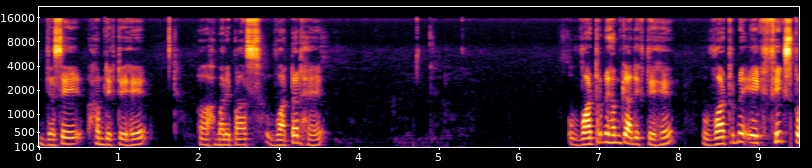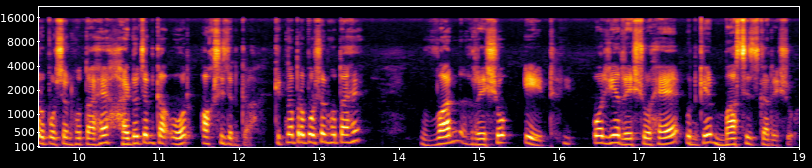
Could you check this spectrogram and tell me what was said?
जैसे हम देखते हैं हमारे पास वाटर है वाटर में हम क्या देखते हैं वाटर में एक फिक्स प्रोपोर्शन होता है हाइड्रोजन का और ऑक्सीजन का कितना प्रोपोर्शन होता है? वन रेशो एट और ये रेशो है उनके मासिस का रेशो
